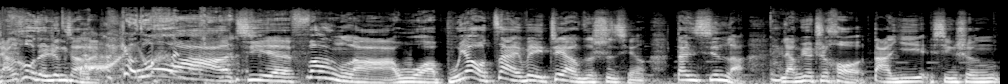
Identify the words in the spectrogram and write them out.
然后再扔下来。这有多狠哇，解放了！我不要再为这样子的事情担心了。两个月之后，大一新生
